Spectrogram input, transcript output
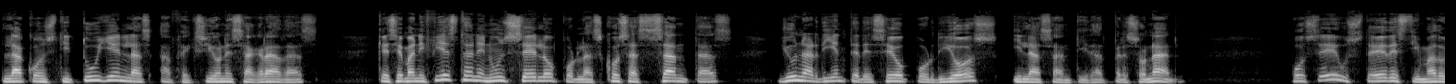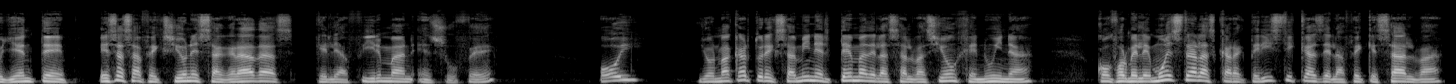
la constituyen las afecciones sagradas, que se manifiestan en un celo por las cosas santas y un ardiente deseo por Dios y la santidad personal. ¿Posee usted, estimado oyente, esas afecciones sagradas que le afirman en su fe? Hoy, John MacArthur examina el tema de la salvación genuina conforme le muestra las características de la fe que salva,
